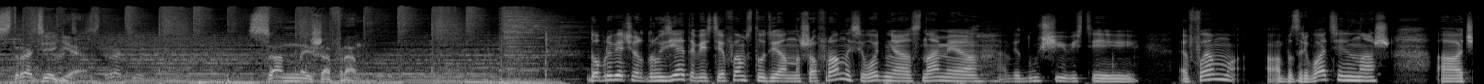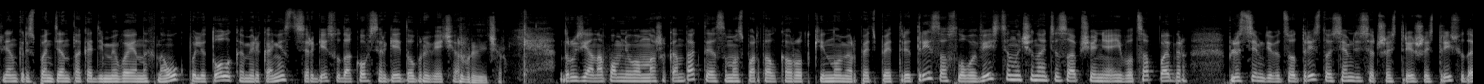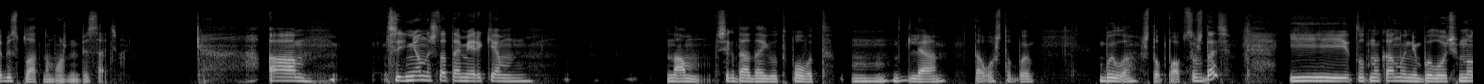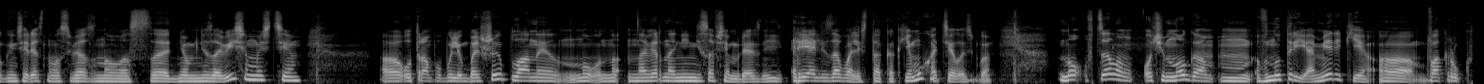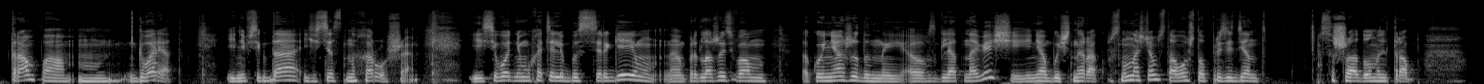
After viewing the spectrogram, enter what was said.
Стратегия. Стратегия. С Анной Шафран. Добрый вечер, друзья. Это Вести ФМ, студия Анна Шафран. И сегодня с нами ведущий Вести ФМ обозреватель наш, а, член-корреспондент Академии военных наук, политолог, американист Сергей Судаков. Сергей, добрый вечер. Добрый вечер. Друзья, напомню вам наши контакты. СМС-портал короткий номер 5533. Со слова «Вести» начинайте сообщение. И WhatsApp, Viber, плюс 7903 170 6363. Сюда бесплатно можно писать. А, Соединенные Штаты Америки нам всегда дают повод для того, чтобы было что пообсуждать. И тут накануне было очень много интересного, связанного с Днем независимости. А, у Трампа были большие планы, ну, наверное, они не совсем ре- реализовались так, как ему хотелось бы. Но в целом очень много внутри Америки а, вокруг Трампа говорят. И не всегда, естественно, хорошее. И сегодня мы хотели бы с Сергеем э, предложить вам такой неожиданный э, взгляд на вещи и необычный ракурс. Ну, начнем с того, что президент США Дональд Трамп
